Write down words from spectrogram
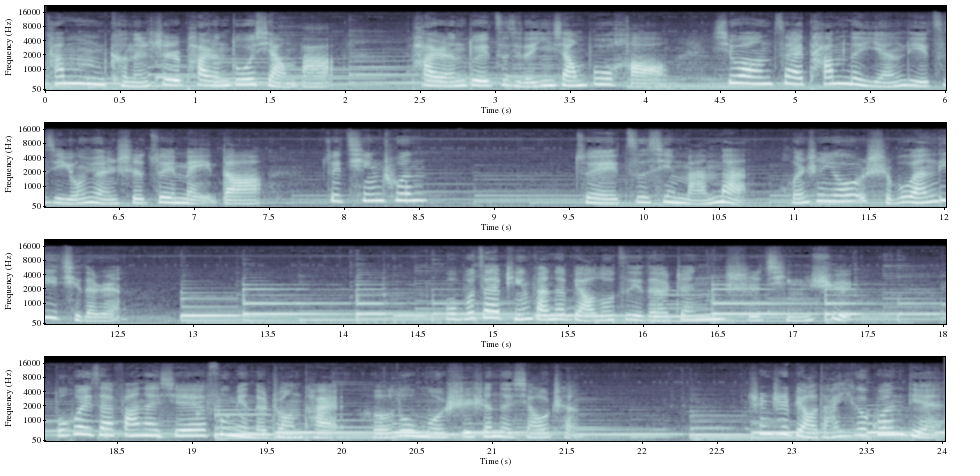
他们可能是怕人多想吧，怕人对自己的印象不好，希望在他们的眼里，自己永远是最美的。最青春、最自信满满、浑身有使不完力气的人，我不再频繁地表露自己的真实情绪，不会再发那些负面的状态和落寞失声的消沉，甚至表达一个观点，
